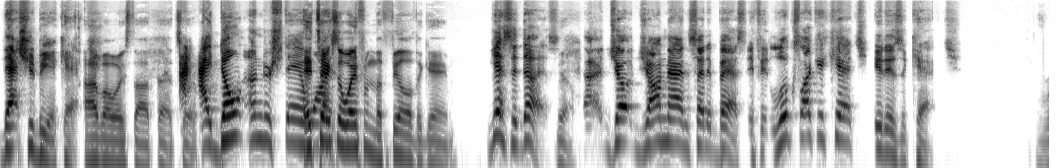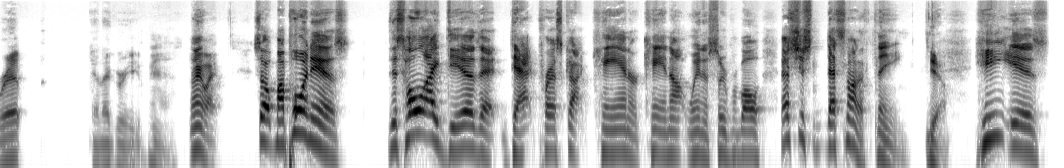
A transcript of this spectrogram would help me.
that should be a catch. I've always thought that too. I don't understand it why. takes away from the feel of the game. yes, it does. Yeah. Uh, Joe, John Madden said it best. If it looks like a catch, it is a catch. Rip and agreed. Yeah. Anyway, so my point is this whole idea that Dak Prescott can or cannot win a Super Bowl, that's just that's not a thing. Yeah. He is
